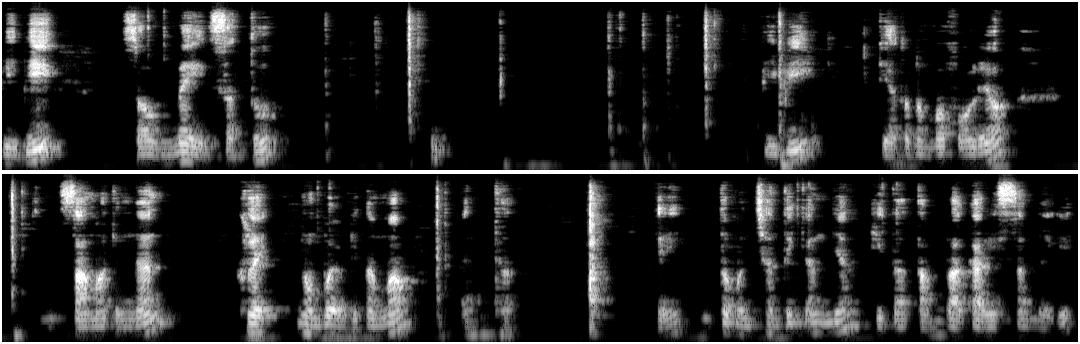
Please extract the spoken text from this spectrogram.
BB. So, Mei 1 PB di atas nombor folio sama dengan klik nombor yang kita mau enter okay. untuk mencantikkannya kita tambah garisan lagi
